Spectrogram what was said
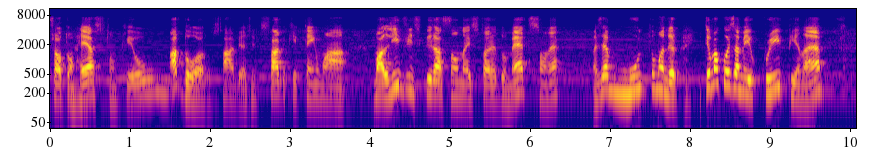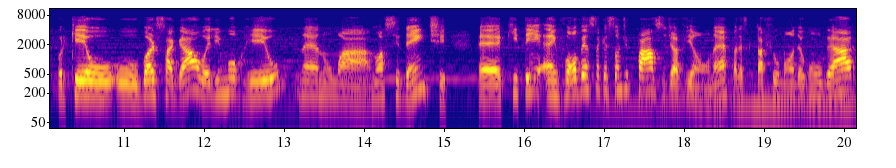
Charlton Heston, que eu adoro, sabe? A gente sabe que tem uma, uma livre inspiração na história do Madison, né? Mas é muito maneiro. E tem uma coisa meio creepy, né? Porque o, o Boris Sagal, ele morreu, né, numa, num acidente é, que tem, é, envolve essa questão de paz de avião, né? Parece que está filmando em algum lugar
